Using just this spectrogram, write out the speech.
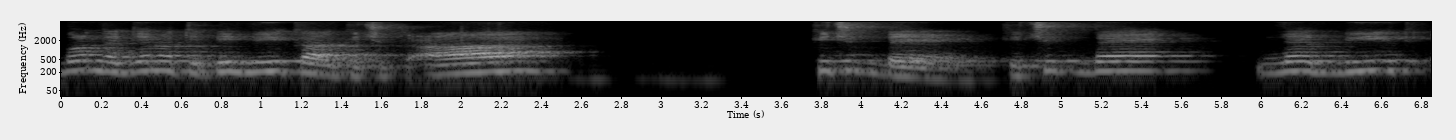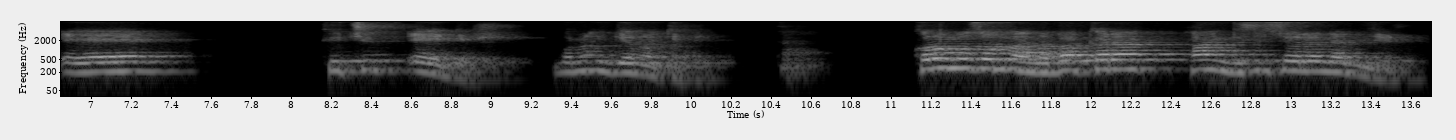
Bunun da genotipi büyük A küçük A, küçük B küçük B ve büyük E küçük E'dir. Bunun genotipi. Kromozomlarına bakarak hangisi söylenebilir?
